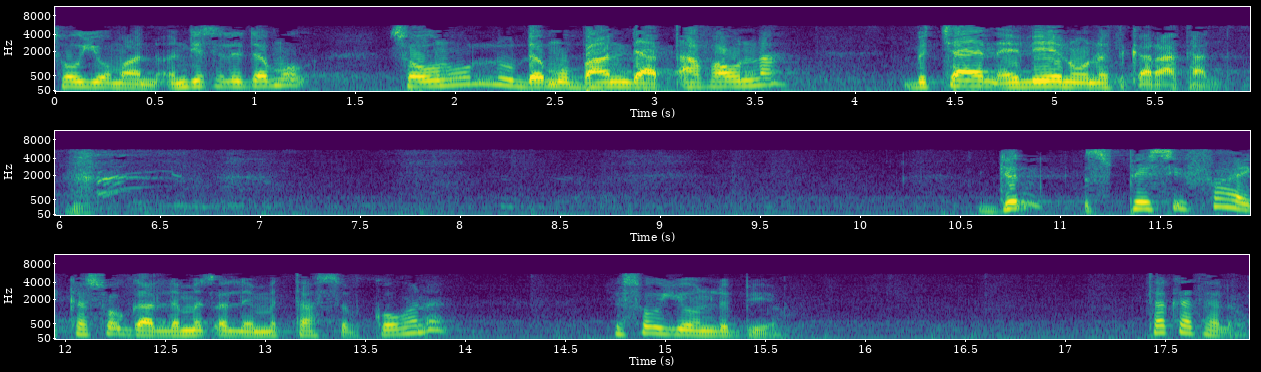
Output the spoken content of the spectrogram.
ሰውየው ማን ነው? እንዲህ ስል ደግሞ ሰውን ሁሉ ደግሞ በአንድ ያጣፋውና ብቻዬን ኤሊየን ሆነ ትቀራታል ግን ስፔሲፋይ ከሰው ጋር ለመጸለይ የምታስብ ከሆነ የሰውየውን ልብ ይው ተከተለው።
